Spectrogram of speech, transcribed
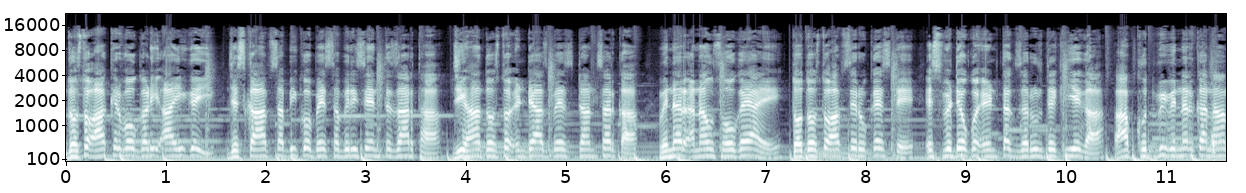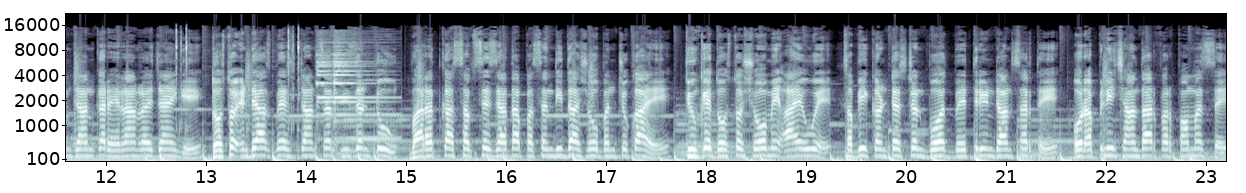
दोस्तों, आखिर वो घड़ी आ ही गई, जिसका आप सभी को बेसब्री से इंतज़ार था। जी हाँ दोस्तों इंडिया बेस्ट डांसर का विनर अनाउंस हो गया है। तो दोस्तों, आपसे रिक्वेस्ट है, इस वीडियो को एंड तक ज़रूर देखिएगा। आप खुद भी विनर का नाम जानकर हैरान रह जाएँगे। दोस्तों India best dancer season two Bharat का सबसे ज़्यादा पसंदीदा शो बन चुका है, क्यूँकी दोस्तों शो में आए हुए सभी कंटेस्टेंट बहुत बेहतरीन डांसर थे और अपनी शानदार परफॉर्मेंस ऐसी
